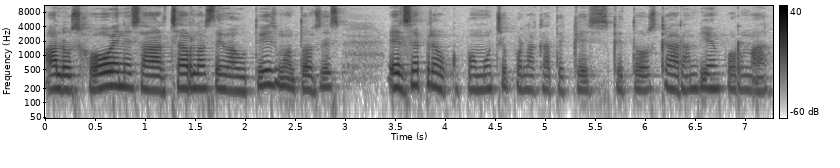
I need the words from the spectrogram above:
a los jóvenes, a dar charlas de bautismo. Entonces, él se preocupó mucho por la catequesis, que todos quedaran bien formados.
